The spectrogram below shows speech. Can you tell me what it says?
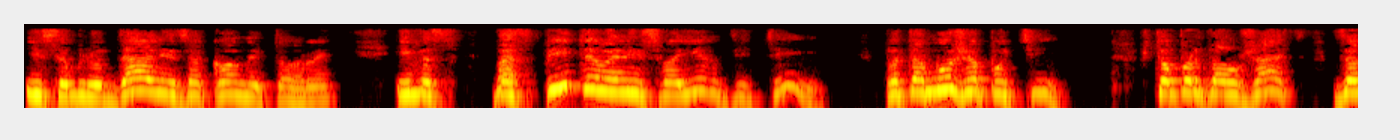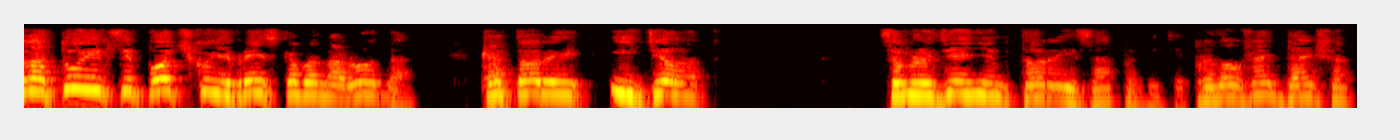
и соблюдали законы Торы и воспитывали своих детей по тому же пути, что продолжать золотую цепочку еврейского народа, который идет соблюдением Торы и заповедей, продолжать дальше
